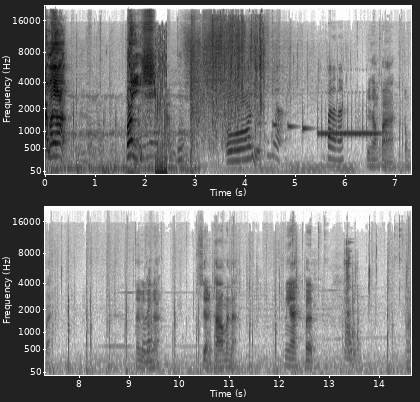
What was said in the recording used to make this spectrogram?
อะไรอะเฮ้ยกูโอ้ยเนี่ยไปแล้วนะ อยู่ทางขวาตรงไปน่าอยู่ตรงเนี้ยเสียงเท้ามันอะ นี่ไง เปิดอ่า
